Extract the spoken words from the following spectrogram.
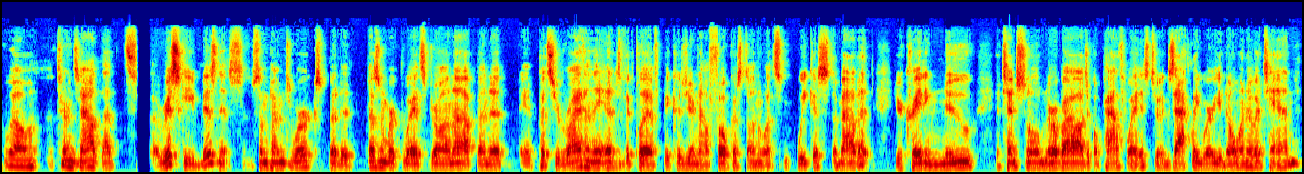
Well, it turns out that's a risky business. Sometimes works, but it doesn't work the way it's drawn up, and it, it puts you right on the edge of the cliff because you're now focused on what's weakest about it. You're creating new attentional neurobiological pathways to exactly where you don't want to attend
